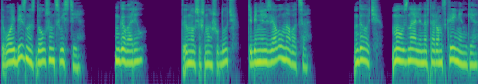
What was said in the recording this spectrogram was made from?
«Твой бизнес должен цвести», — говорил, ты носишь нашу дочь, тебе нельзя волноваться. Дочь. Мы узнали на втором скрининге.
